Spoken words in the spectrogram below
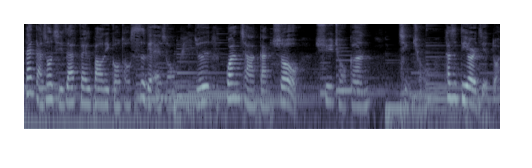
但感受其实在非暴力沟通四个 SOP，就是观察、感受、需求跟请求，它是第二阶段。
